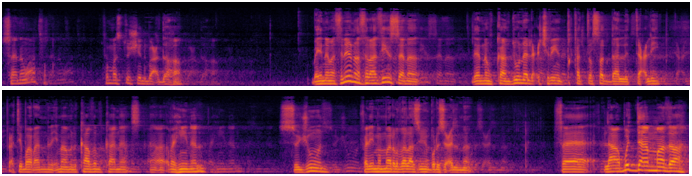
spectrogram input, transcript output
سنوات فقط. ثم استشهد بعدها. بينما 32 سنة لأنه كان دون العشرين قد تصدى للتعليم باعتبار أن الإمام الكاظم كان رهين السجون فالإمام الرضا لازم يبرز علمه. فلا بد أن ماذا؟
